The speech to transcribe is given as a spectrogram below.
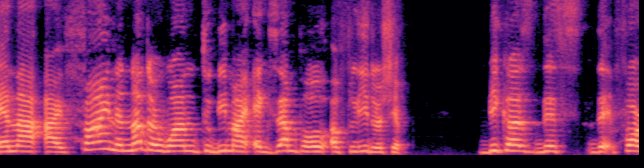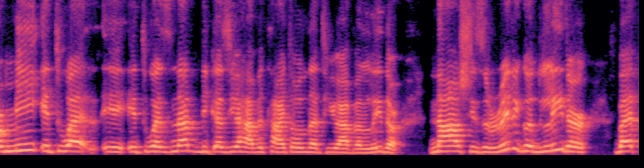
and I, I find another one to be my example of leadership. Because this the, for me it was it, it was not because you have a title that you have a leader. Now she's a really good leader but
